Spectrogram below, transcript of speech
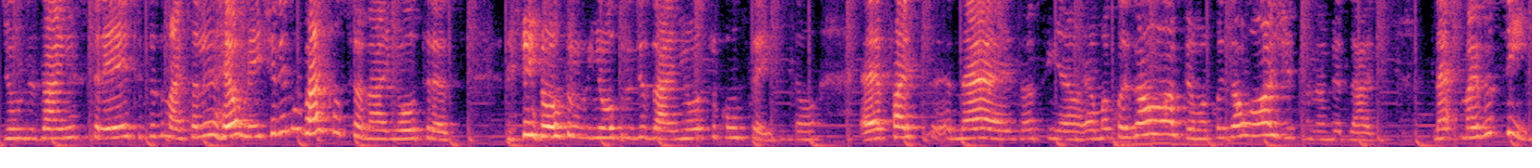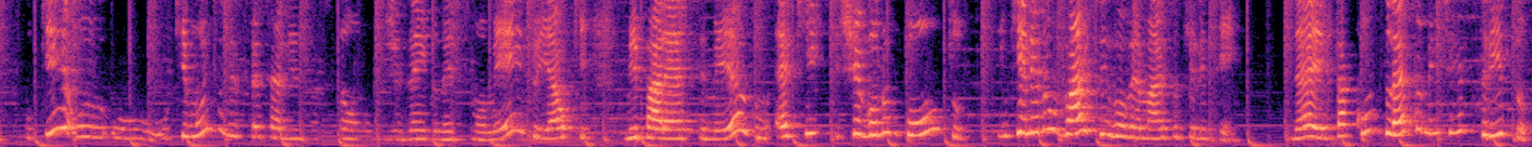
de um design estreito e tudo mais. Então, ele, realmente ele não vai funcionar em outras em outro, em outro design, em outro conceito. Então, é, faz, né? Então, assim, é, é uma coisa óbvia, uma coisa lógica, na verdade. Né? Mas, assim, o que, o, o, o que muitos especialistas estão dizendo nesse momento, e é o que me parece mesmo, é que chegou num ponto em que ele não vai desenvolver mais o que ele tem né? Ele está completamente restrito.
